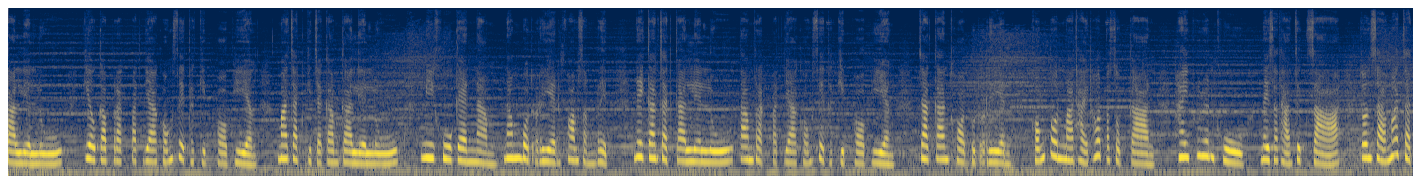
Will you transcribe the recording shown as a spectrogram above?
การเรียนรู้ เกี่ยวกับหลักปรัชญาของเศรษฐกิจพอเพียง มาจัดกิจกรรมการเรียนรู้ มีครูแกนนำนำบทเรียนความสำเร็จ ในการจัดการเรียนรู้ตามหลักปรัชญาของเศรษฐกิจพอเพียง จากการถอดบทเรียนของตนมาถ่ายทอดประสบการณ์ ให้เพื่อนครูในสถานศึกษา จนสามารถจัด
